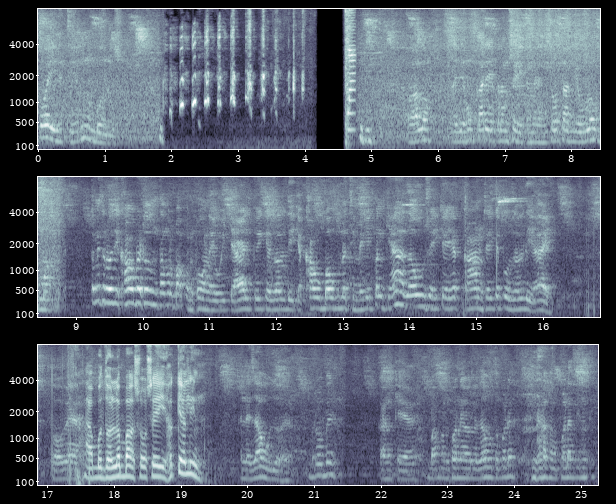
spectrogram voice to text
કોઈ નથી એમનું બોલું છું આજે હું કાર્યક્રમ છે તમે જોતા રહ્યો વ્લોગમાં. તો મિત્રો હજી ખાવા બેઠો તો તમારો બાપાનો ફોન આવ્યો કે હાલ તું કે જલ્દી કે ખાવું બાવું નથી. મેં કીધું, પણ ક્યાં જવું છે? કે એક કામ છે કે તું જલ્દી આય. તો હવે આ બધો લબાસો છે એ હકેલીને. અને જવું જોઈએ. બરાબર? કારણ કે બાપાનો ફોન આવ્યો એટલે જવું તો પડે. ના તો પડાતી નથી.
